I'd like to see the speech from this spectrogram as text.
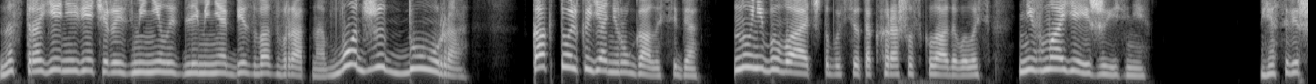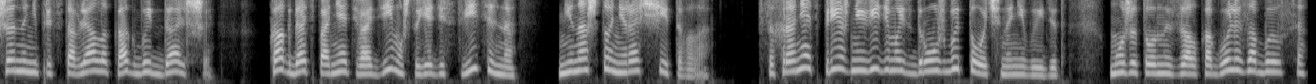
Настроение вечера изменилось для меня безвозвратно. Вот же дура! Как только я не ругала себя. Ну, не бывает, чтобы все так хорошо складывалось. Не в моей жизни. Я совершенно не представляла, как быть дальше. Как дать понять Вадиму, что я действительно ни на что не рассчитывала. Сохранять прежнюю видимость дружбы точно не выйдет. Может, он из-за алкоголя забылся,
